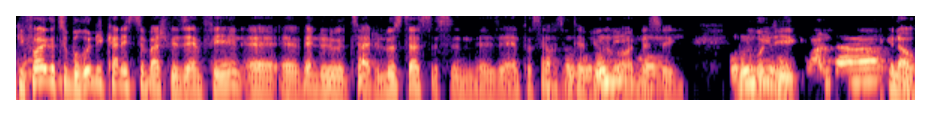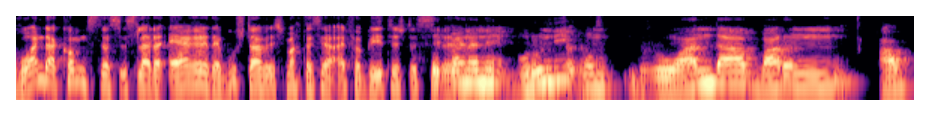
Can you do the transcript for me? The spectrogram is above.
die, Folge zu Burundi kann ich zum Beispiel sehr empfehlen, äh, äh wenn du Zeit und Lust hast. Ist ein äh, sehr interessantes also, Interview Burundi geworden. Deswegen. Burundi, Burundi Ruanda. Genau, Ruanda kommt, das ist leider R, der Buchstabe, ich mache das ja alphabetisch. Das, ich meine, nee, Burundi und Ruanda waren auch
